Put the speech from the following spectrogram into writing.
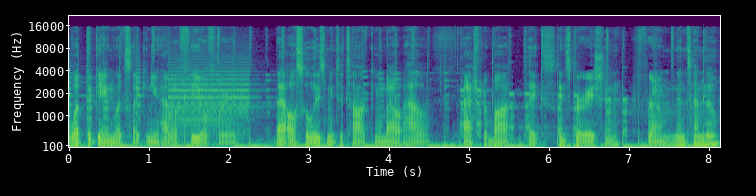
what the game looks like, and you have a feel for it that also leads me to talking about how Astro Bot takes inspiration from Nintendo.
